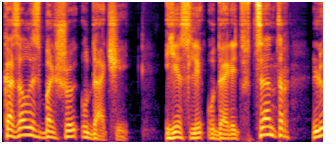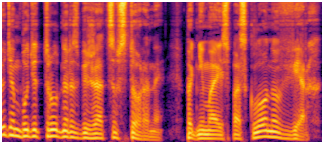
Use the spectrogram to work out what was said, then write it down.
казалось большой удачей. Если ударить в центр, людям будет трудно разбежаться в стороны, поднимаясь по склону вверх.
